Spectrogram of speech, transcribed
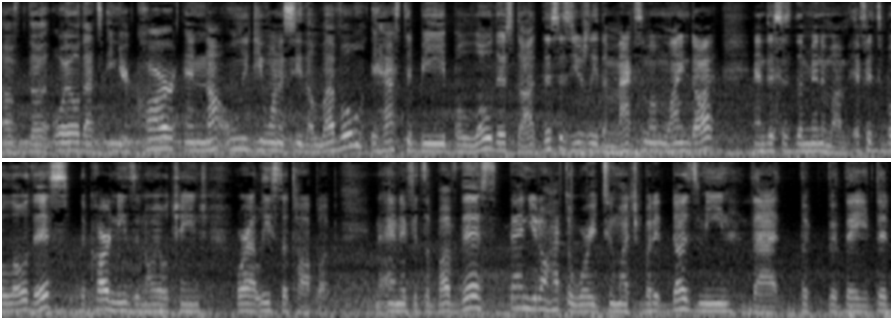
of the oil that's in your car. And not only do you want to see the level, it has to be below this dot. This is usually the maximum line dot, and this is the minimum. If it's below this, the car needs an oil change or at least a top up. And if it's above this, then you don't have to worry too much, but it does mean that the, the, they did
